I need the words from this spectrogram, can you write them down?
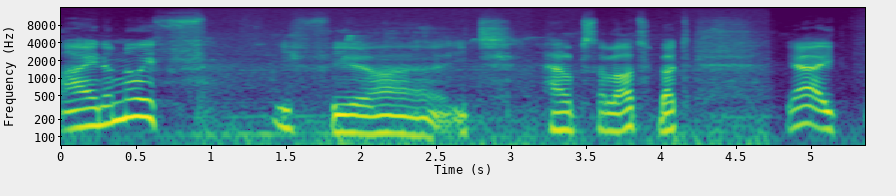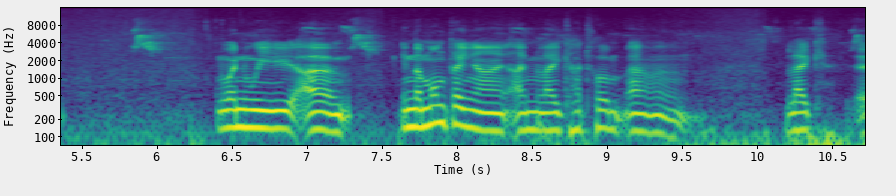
I don't know if if uh, it helps a lot, but yeah, it, when we um, in the mountain, I, I'm like at home, uh, like uh,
